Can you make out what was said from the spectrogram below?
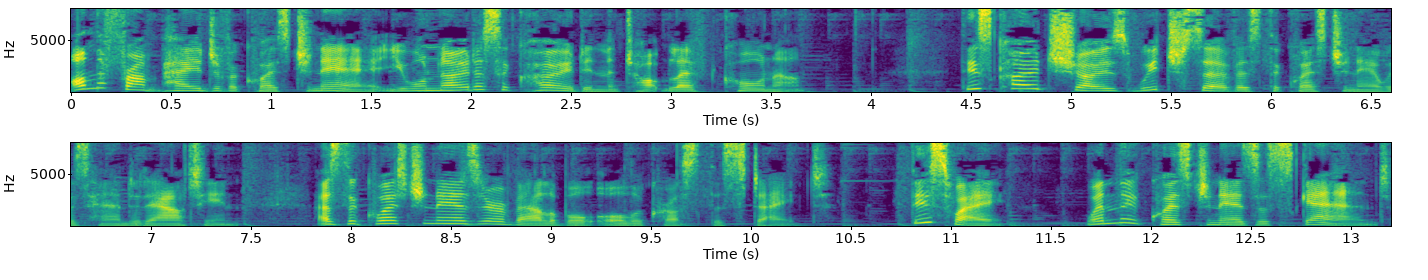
On the front page of a questionnaire, you will notice a code in the top left corner. This code shows which service the questionnaire was handed out in, as the questionnaires are available all across the state. This way, when the questionnaires are scanned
